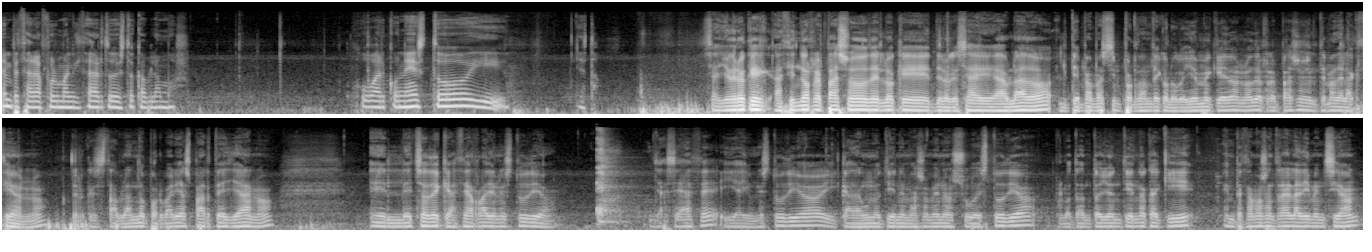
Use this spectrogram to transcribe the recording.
empezar a formalizar todo esto que hablamos jugar con esto y. O sea, yo creo que haciendo repaso de lo que de lo que se ha hablado, el tema más importante con lo que yo me quedo, ¿no? Del repaso es el tema de la acción, ¿no? De lo que se está hablando por varias partes ya, ¿no? El hecho de que hacer radio en estudio ya se hace y hay un estudio y cada uno tiene más o menos su estudio, por lo tanto yo entiendo que aquí empezamos a entrar en la dimensión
